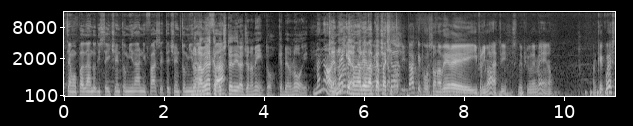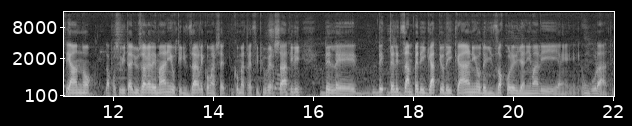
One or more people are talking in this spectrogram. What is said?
stiamo parlando di 600.000 anni fa, 700.000 non anni aveva fa. capacità di ragionamento che abbiamo noi. Ma no, Cioè, non, è che non aveva capacità. capacità che possono avere i primati, né più né meno. Anche questi hanno la possibilità di usare le mani e utilizzarle come, arse- come attrezzi più versatili delle, de- delle zampe dei gatti o dei cani o degli zoccoli degli animali eh, ungulati.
